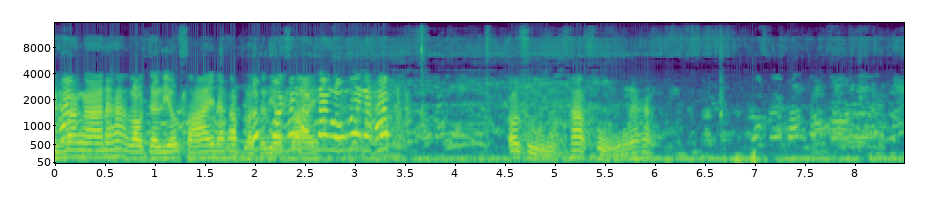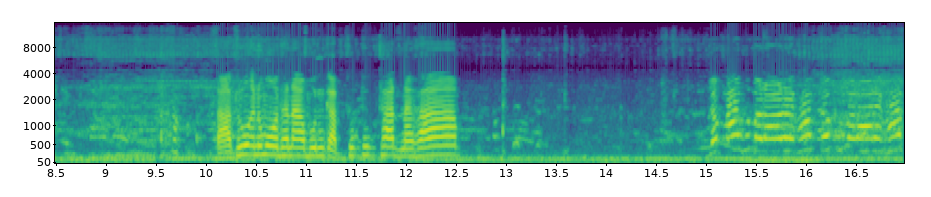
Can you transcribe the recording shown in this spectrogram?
ถึงบางนานะฮะ เราจะเลี้ยวซ้ายนะครับ เราจะเลี้ยวซ้ายนั่งลงด้วยนะครับ เข้าสู่ท่าโขงนะฮะสาธุอนุโมทนาบุญกับทุก ๆ ท่านนะครับ ยกน้ำขึ้นมารอเลยครับ ยกขึ้ นมารอเลยครับ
